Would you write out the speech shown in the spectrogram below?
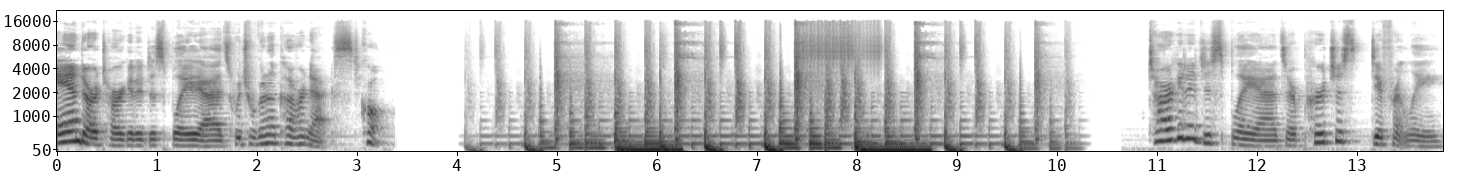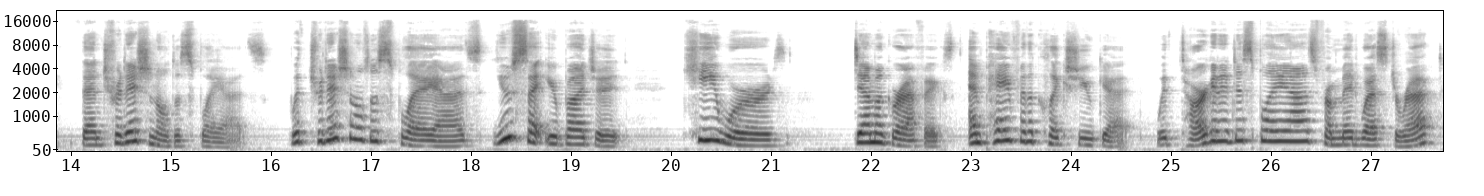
and our targeted display ads, which we're going to cover next. Cool. Targeted display ads are purchased differently than traditional display ads. With traditional display ads, you set your budget, keywords, demographics, and pay for the clicks you get. With targeted display ads from Midwest Direct,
